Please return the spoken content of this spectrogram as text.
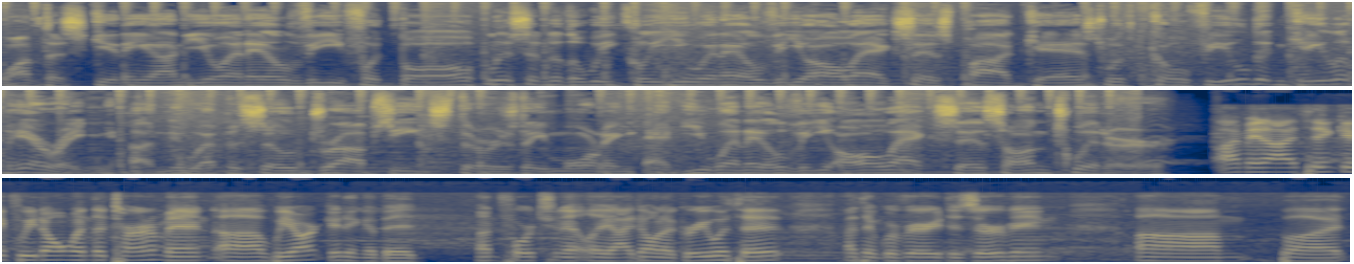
Want the skinny on UNLV football? Listen to the weekly UNLV All Access podcast with Cofield and Caleb Herring. A new episode drops each Thursday morning at UNLV All Access on Twitter. I mean, I think if we don't win the tournament, uh, we aren't getting a bid. Unfortunately, I don't agree with it. I think we're very deserving, um, but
